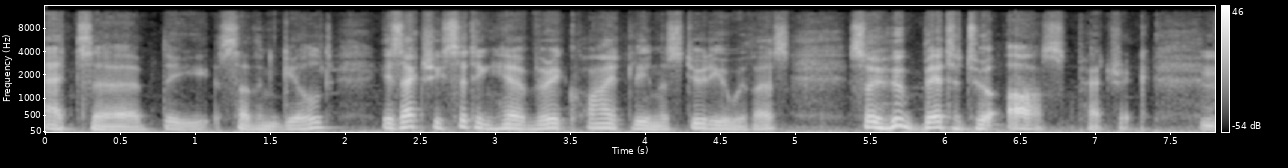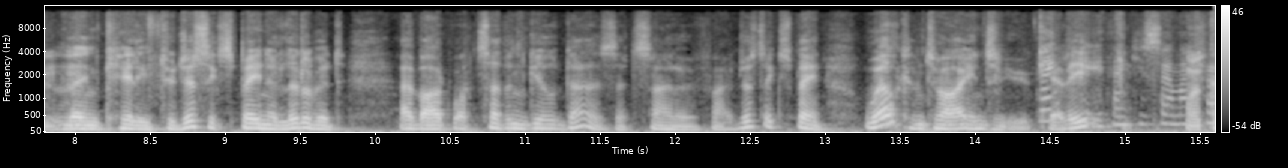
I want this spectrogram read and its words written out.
at uh, the Southern Guild, is actually sitting here very quietly in the studio with us. So, who better to ask, Patrick, Mm-hmm. than Kelly to just explain a little bit about what Southern Guild does at Silo 5? Just explain. Welcome to our interview, Thank Kelly. you. Thank you so much Welcome,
